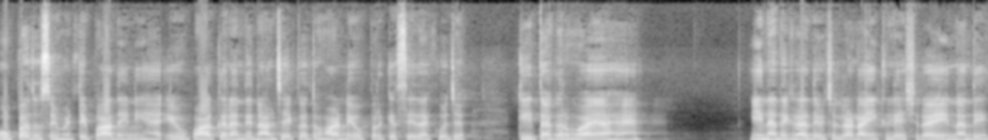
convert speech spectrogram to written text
ਉੱਪਰ ਤੁਸੀਂ ਮਿੱਟੀ ਪਾ ਦੇਣੀ ਹੈ। ਇਹ ਉਪਾਅ ਕਰਨ ਦੇ ਨਾਲ ਜੇਕਰ ਤੁਹਾਡੇ ਉੱਪਰ ਕਿਸੇ ਦਾ ਕੁਝ ਕੀਤਾ ਕਰਵਾਇਆ ਹੈ। ਇਹਨਾਂ ਦੇ ਘਰ ਦੇ ਵਿੱਚ ਲੜਾਈ, ਕਲੇਸ਼ ਰਹੇ, ਇਹਨਾਂ ਦੇ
